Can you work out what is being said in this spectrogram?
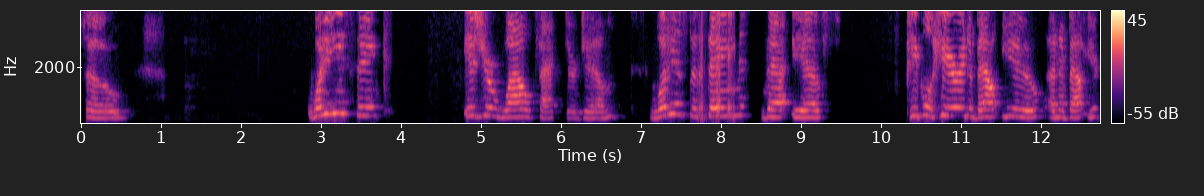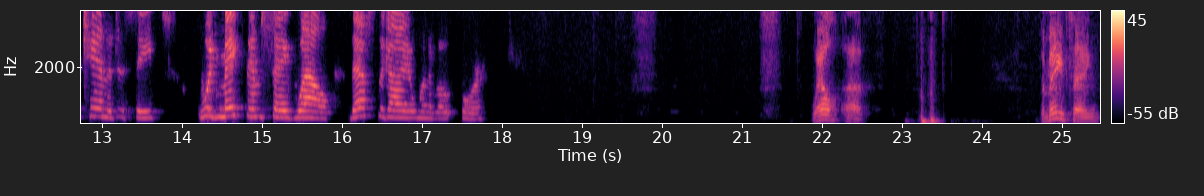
So, what do you think is your wow factor, Jim? What is the thing that if people hear it about you and about your candidacy would make them say, wow, that's the guy I want to vote for? Well, uh, the main thing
